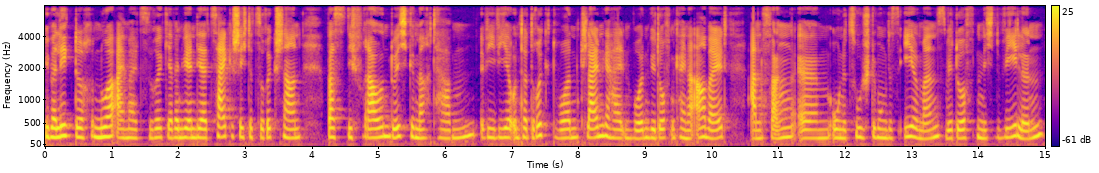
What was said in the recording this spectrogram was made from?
Überleg doch nur einmal zurück, ja, wenn wir in der Zeitgeschichte zurückschauen, was die Frauen durchgemacht haben, wie wir unterdrückt wurden, klein gehalten wurden, wir durften keine Arbeit anfangen ähm, ohne Zustimmung des Ehemanns, wir durften nicht wählen,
